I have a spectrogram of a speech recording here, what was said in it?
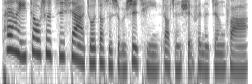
太阳一照射之下，就会造成什么事情？造成水分的蒸发。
